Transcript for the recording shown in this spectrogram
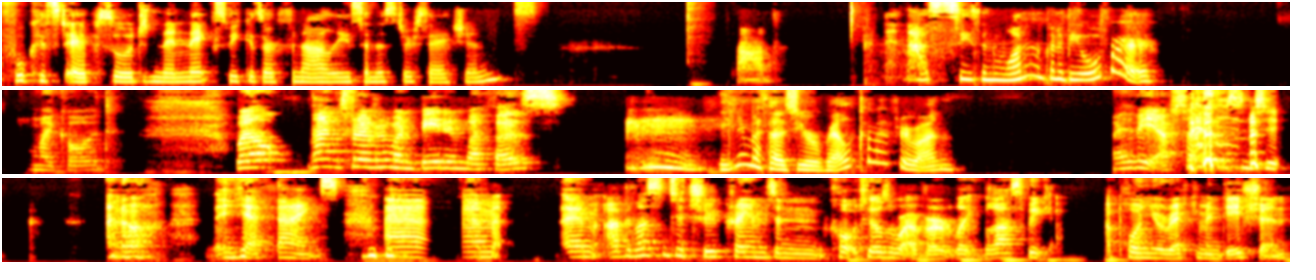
focused episode, and then next week is our finale, Sinister Sessions. Fab. And then that's season one going to be over. Oh my God. Well, thanks for everyone bearing with us. By Being with us, you're welcome, everyone. By the way, I've started listening to, I know, yeah, thanks. Um, um, I've been listening to True Crimes and Cocktails or whatever, like the last week upon your recommendation,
